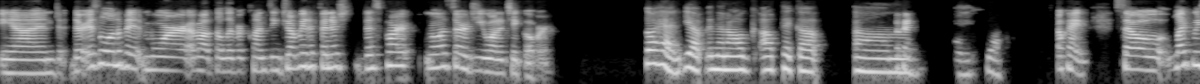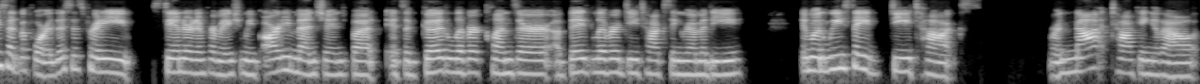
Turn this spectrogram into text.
And there is a little bit more about the liver cleansing. Do you want me to finish this part, Melissa, or do you want to take over? Go ahead. Yep, and then I'll I'll pick up. Um, okay. Yeah. Okay. So, like we said before, this is pretty standard information we've already mentioned, but it's a good liver cleanser, a big liver detoxing remedy. And when we say detox, we're not talking about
